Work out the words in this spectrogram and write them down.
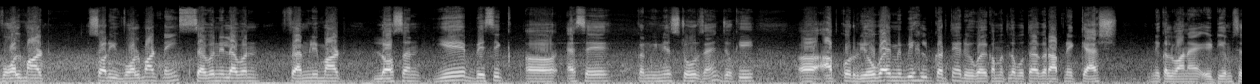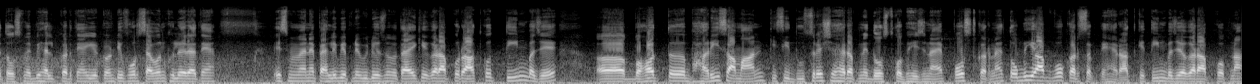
Walmart sorry Walmart नहीं Seven Eleven Family Mart Lawson ये बेसिक ऐसे कन्वीनियंस स्टोर्स हैं जो कि आपको रियोगाई में भी हेल्प करते हैं। रियोगाई का मतलब होता है अगर आपने कैश निकलवाना है एटीएम से तो उसमें भी हेल्प करते हैं। ये ट्वेंटी फोर सेवन खुले रहते हैं। इसमें मैंने पहले भी अपने वीडियोस में बताया कि अगर आपको रात को तीन बजे बहुत भारी सामान किसी दूसरे शहर अपने दोस्त को भेजना है पोस्ट करना है तो भी आप वो कर सकते हैं। रात के तीन बजे अगर आपको अपना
